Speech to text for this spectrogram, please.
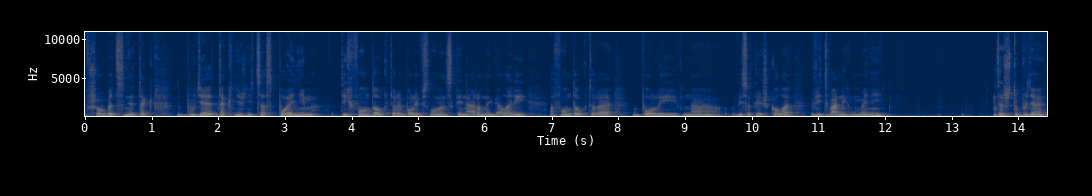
všeobecne, tak bude tá knižnica spojením tých fondov, ktoré boli v Slovenskej národnej galerii a fondov, ktoré boli na Vysokej škole výtvarných umení. Takže to bude,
